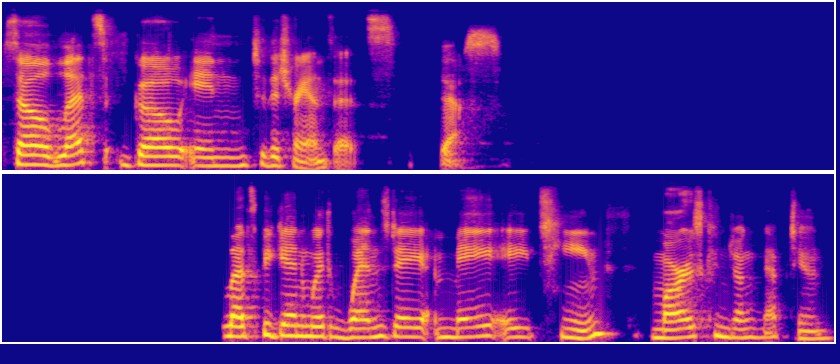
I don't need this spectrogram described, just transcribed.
So let's go into the transits. Yes. Let's begin with Wednesday, May 18th, Mars conjunct Neptune.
